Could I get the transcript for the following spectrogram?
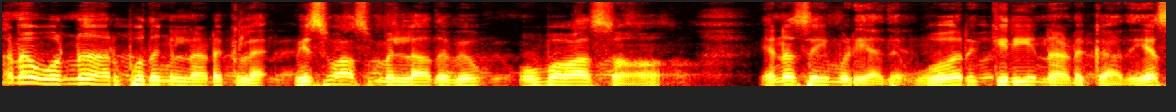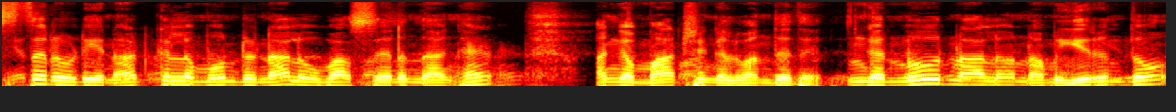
ஆனால் ஒன்றும் அற்புதங்கள் நடக்கல. விசுவாசம் இல்லாத உபவாசம் என்ன செய்ய முடியாது? ஒரு கிரியும் நடக்காது. எஸ்தருடைய நாட்களில் மூன்று நாள் உபவாசம் இருந்தாங்க. அங்கே மாற்றங்கள் வந்தது. இங்கே நூறு நாளும் நம்ம இருந்தோம்.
